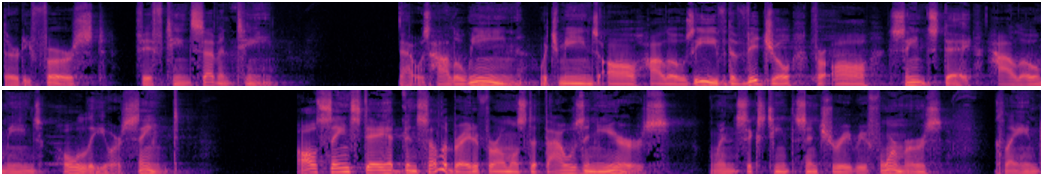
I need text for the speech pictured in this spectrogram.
31st, 1517. That was Halloween, which means All Hallows Eve, the vigil for All Saints' Day. Hallow means holy or saint. All Saints' Day had been celebrated for almost a thousand years when 16th century reformers claimed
